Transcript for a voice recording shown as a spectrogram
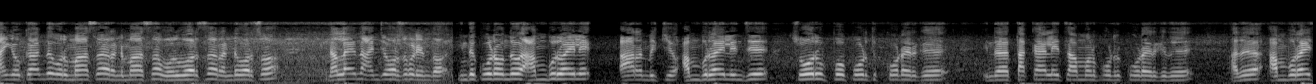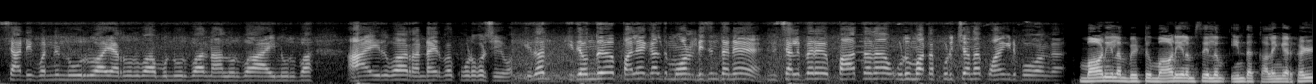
அங்கே உட்காந்து ஒரு மாசம் ரெண்டு மாசம் ஒரு வருஷம் ரெண்டு வருஷம் நல்லா இருந்தால் அஞ்சு வருஷம் கூட இருந்தோம். இந்த கூட வந்து ஐம்பது ரூபாயிலே ஆரம்பிச்சு ஐம்பது ரூபாயிலேருந்து சோறு போ போடுறதுக்கு கூட இருக்கு. இந்த தக்காளி சாமான் போடுறதுக்கு கூட இருக்குது. அது ஐம்பது ரூபாய் ஸ்டார்டிங் பண்ணி நூறுரூவா இரநூறுபா முந்நூறுபா நானூறுபா ஐநூறுபா ஆயிரம் ரூபாய் ரெண்டாயிரம் ரூபாய் கூட கூட செய்வோம். இதோ இது வந்து பழைய காலத்து மாடல் டிசைன் தானே? இது சில பேர் பார்த்தனா உடுமாட்ட பிடிச்சானா வாங்கிட்டு போவாங்க. மாநிலம் விட்டு மாநிலம் செல்லும் இந்த கலைஞர்கள்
